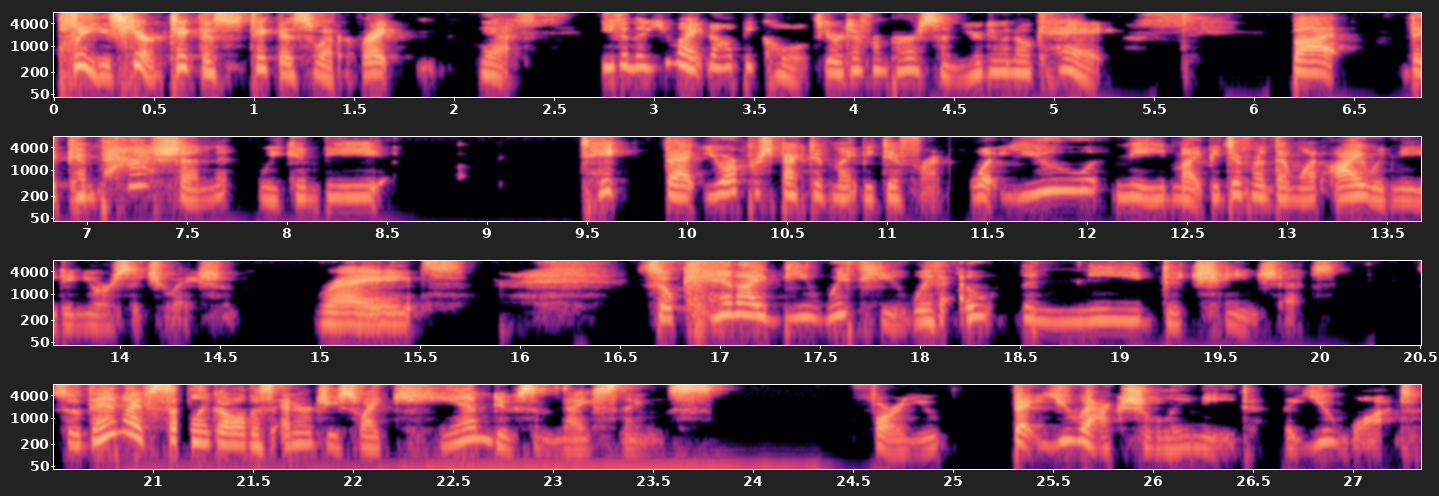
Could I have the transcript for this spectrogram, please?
please, here, take this, take this sweater, right? Yeah. Even though you might not be cold, you're a different person, you're doing okay. But the compassion, we can be, take that your perspective might be different. What you need might be different than what I would need in your situation. Right. So, can I be with you without the need to change it? So then I've suddenly got all this energy so I can do some nice things for you that you actually need, that you want.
